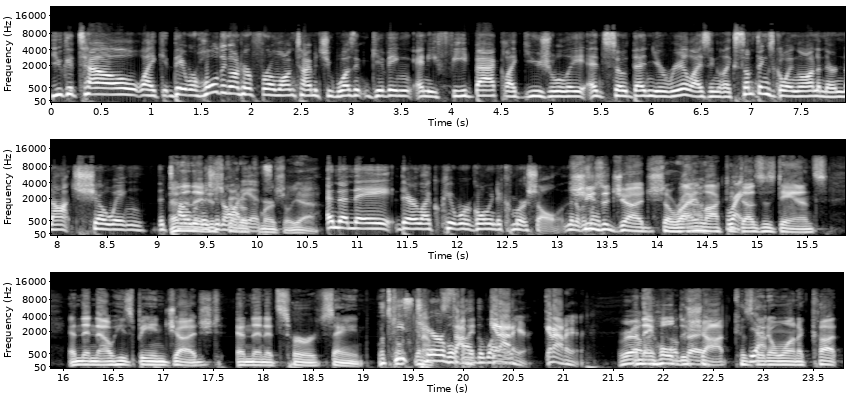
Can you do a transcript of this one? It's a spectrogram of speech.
you could tell like they were holding on her for a long time, and she wasn't giving any feedback like usually, and so then you're realizing like something's going on, and they're not showing the television And then they just go to a audience. commercial. Yeah. And then they they're like, okay, we're going to commercial. And then She's like, a judge, so Ryan Lochte Right. does his dance, and then now he's being judged, and then it's her saying, "What's He's going on? terrible, Stop by it. the way. Get out of here! Get out of here!" Really? And they hold the shot because Yeah. they don't want to cut.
